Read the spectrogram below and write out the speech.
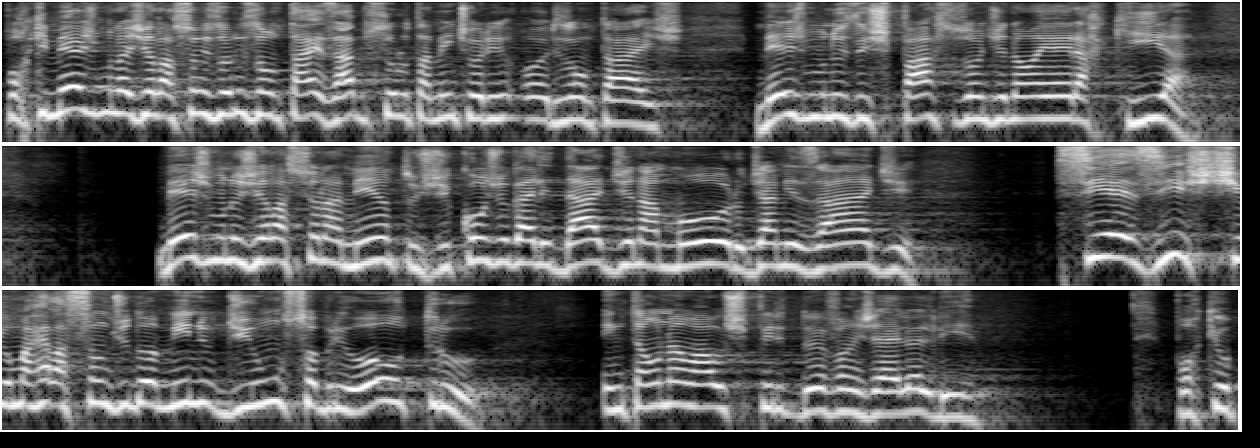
porque mesmo nas relações horizontais, absolutamente horizontais, mesmo nos espaços onde não há hierarquia, mesmo nos relacionamentos de conjugalidade, de namoro, de amizade, se existe uma relação de domínio de um sobre o outro, então não há o espírito do evangelho ali. Porque o,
